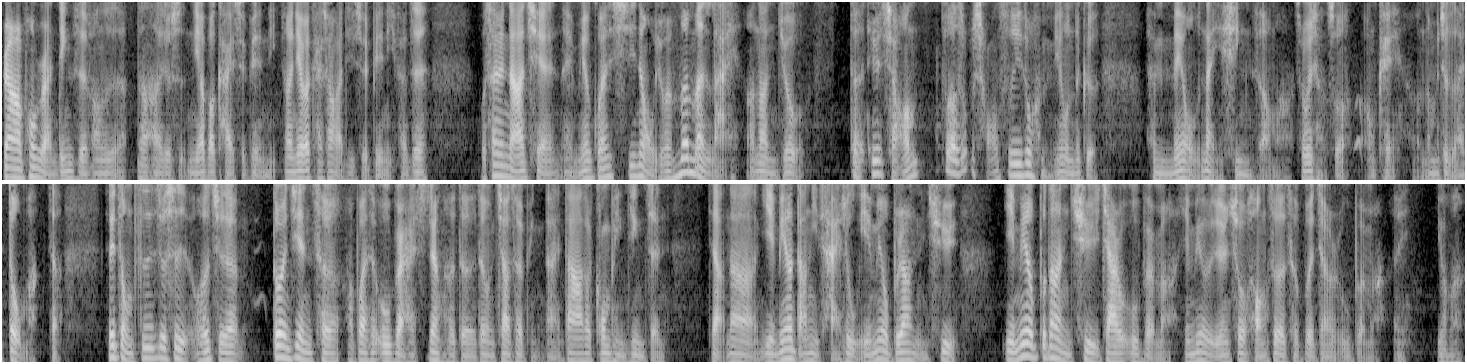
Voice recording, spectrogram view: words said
让他碰软钉子的方式，让他就是你要不要开随便你，然后你要不要开刷卡机随便你，反正我上去拿钱，哎，没有关系，那我就会慢慢来啊。那你就，但因为小黄不知道是不是小黄司机都很没有那个，很没有耐心，你知道吗？所以我想说，OK，那么就来斗嘛，这样。所以总之就是，我就觉得多人建车啊，不管是 Uber 还是任何的这种轿车平台，大家都公平竞争。这样，那也没有挡你财路，也没有不让你去，也没有不让你去加入 Uber 嘛，也没有人说黄色的车不会加入 Uber 嘛？哎，有吗？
